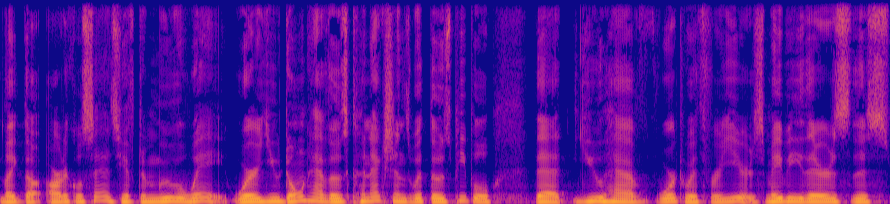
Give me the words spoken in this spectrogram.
like the article says, you have to move away where you don't have those connections with those people that you have worked with for years. Maybe there's this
